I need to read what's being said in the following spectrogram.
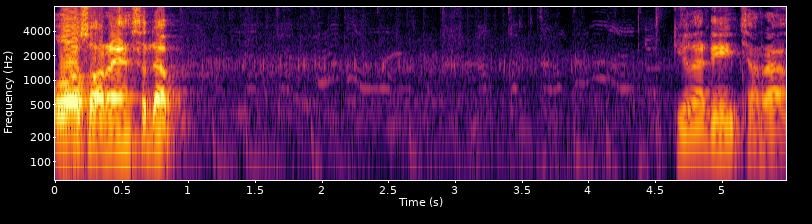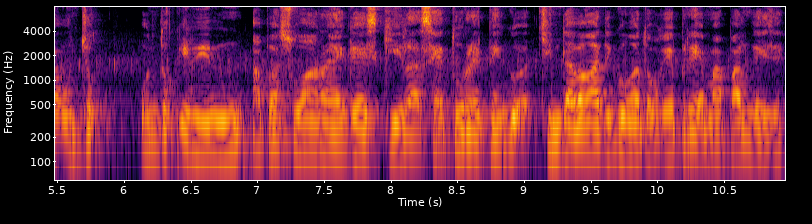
Oh, suaranya sedap. Gila nih cara untuk untuk ini apa suaranya guys gila saturate-nya gue cinta banget gue gak tau pakai preamp apaan guys ya.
